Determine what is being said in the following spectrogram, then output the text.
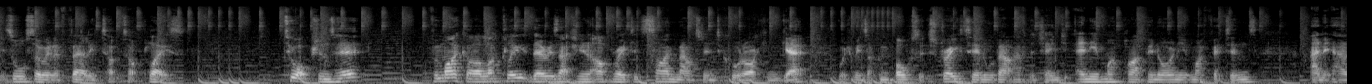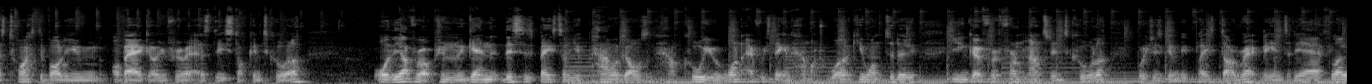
It's also in a fairly tucked up place. Two options here. For my car, luckily, there is actually an uprated side mounted intercooler I can get, which means I can bolt it straight in without having to change any of my piping or any of my fittings and it has twice the volume of air going through it as the stock intercooler. Or the other option, and again, this is based on your power goals and how cool you want everything and how much work you want to do. You can go for a front mounted intercooler, which is going to be placed directly into the airflow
